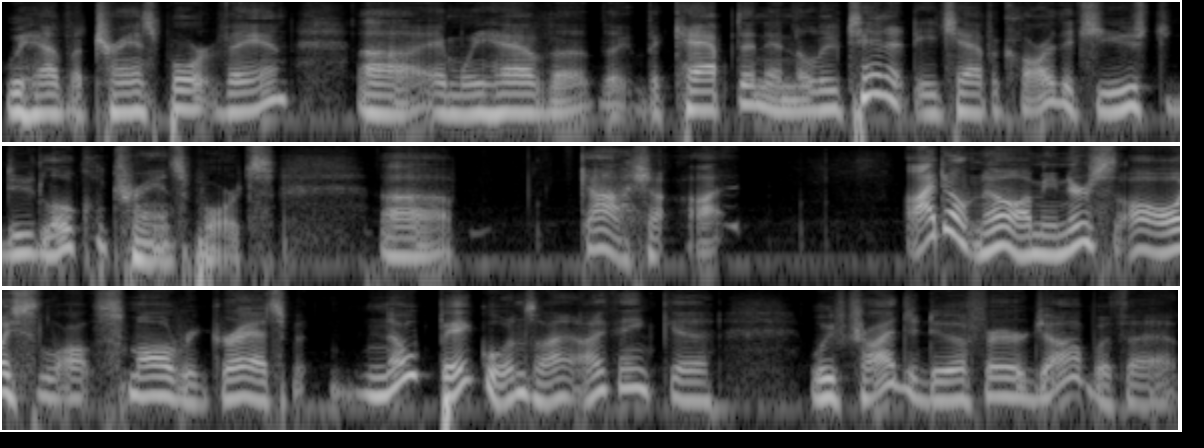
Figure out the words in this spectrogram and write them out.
We have a transport van, uh, and we have uh, the, the captain and the lieutenant each have a car that's used to do local transports. Uh, gosh, I, I don't know. I mean, there's always small regrets, but no big ones. I, I think uh, we've tried to do a fair job with that.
